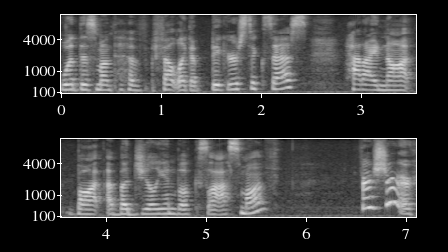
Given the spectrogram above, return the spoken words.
Would this month have felt like a bigger success had I not bought a bajillion books last month? For sure.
